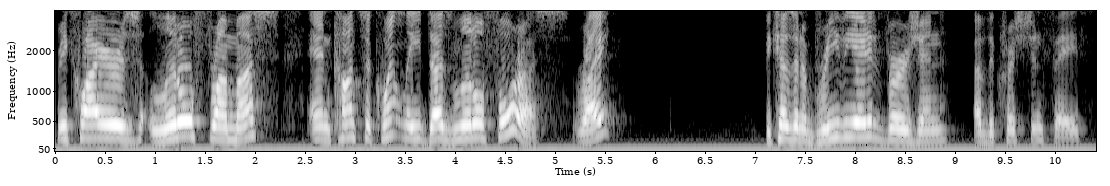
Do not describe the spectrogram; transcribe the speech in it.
requires little from us and consequently does little for us, right? Because an abbreviated version of the Christian faith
